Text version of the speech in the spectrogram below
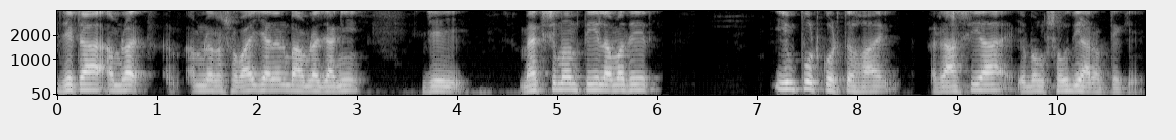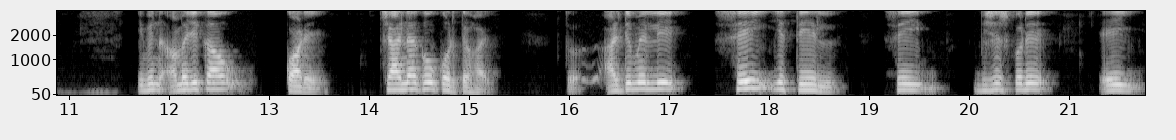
যেটা আমরা, আপনারা সবাই জানেন বা আমরা জানি যে ম্যাক্সিমাম তেল আমাদের ইম্পোর্ট করতে হয়। রাশিয়া এবং সৌদি আরব থেকে। ইভেন আমেরিকাও করে, চায়নাকেও করতে হয়। তো আলটিমেটলি সেই যে তেল, সেই বিশেষ করে এই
